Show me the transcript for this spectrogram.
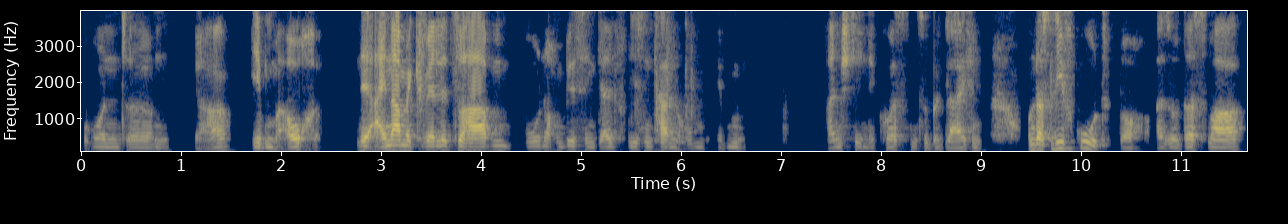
und ähm, ja eben auch eine Einnahmequelle zu haben, wo noch ein bisschen Geld fließen kann, um eben anstehende Kosten zu begleichen. Und das lief gut, doch. Also das war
